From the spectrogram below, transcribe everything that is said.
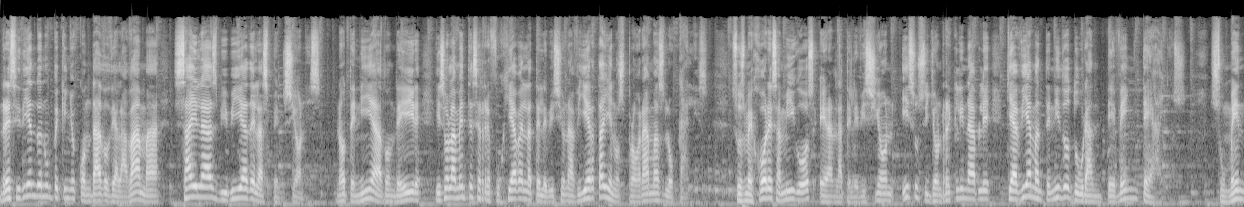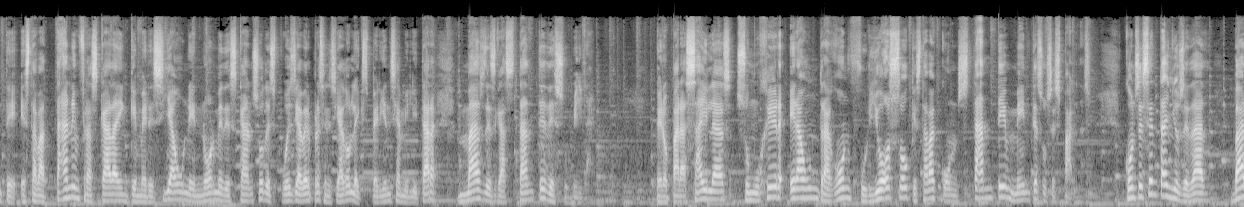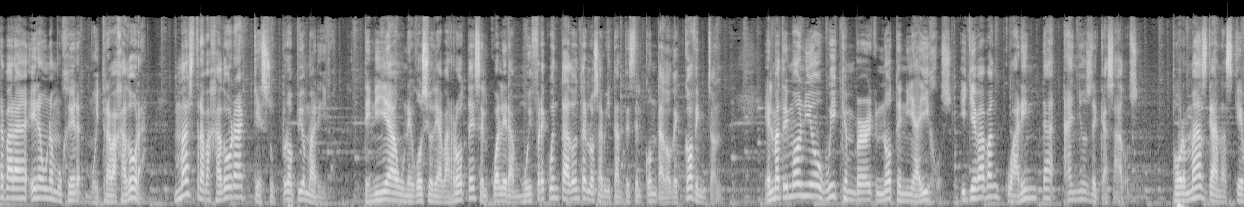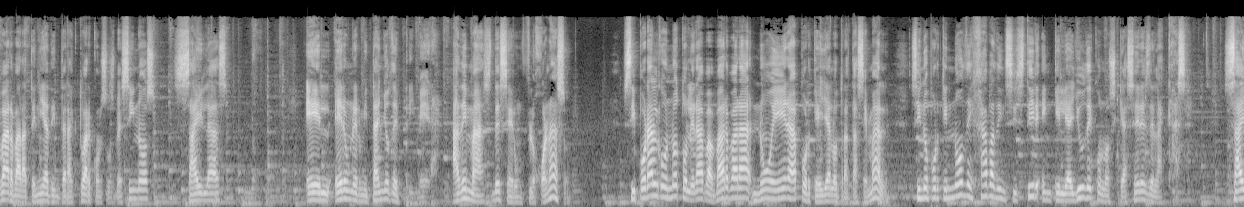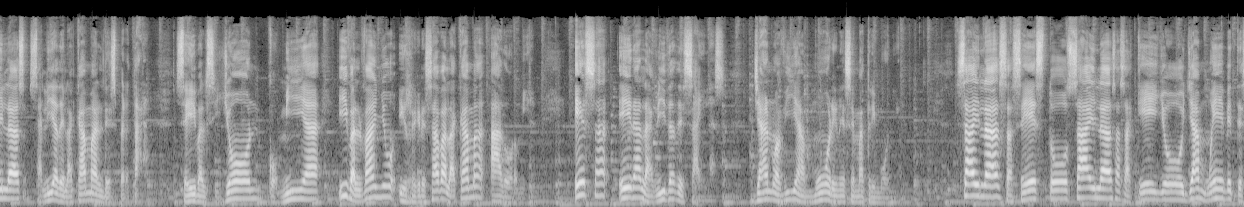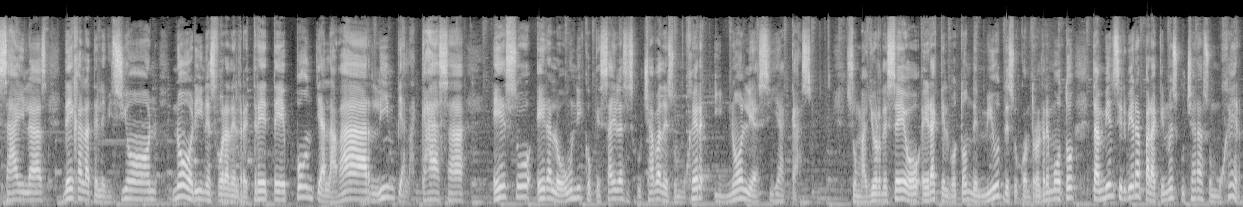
Residiendo en un pequeño condado de Alabama, Silas vivía de las pensiones. No tenía a dónde ir y solamente se refugiaba en la televisión abierta y en los programas locales. Sus mejores amigos eran la televisión y su sillón reclinable que había mantenido durante 20 años. Su mente estaba tan enfrascada en que merecía un enorme descanso después de haber presenciado la experiencia militar más desgastante de su vida. Pero para Silas, su mujer era un dragón furioso que estaba constantemente a sus espaldas. Con 60 años de edad, Bárbara era una mujer muy trabajadora, más trabajadora que su propio marido. Tenía un negocio de abarrotes, el cual era muy frecuentado entre los habitantes del condado de Covington. El matrimonio Wickenberg no tenía hijos y llevaban 40 años de casados, por más ganas que Bárbara tenía de interactuar con sus vecinos, Silas no. Él era un ermitaño de primera, además de ser un flojonazo. Si por algo no toleraba a Bárbara, no era porque ella lo tratase mal, sino porque no dejaba de insistir en que le ayude con los quehaceres de la casa. Silas salía de la cama al despertar. Se iba al sillón, comía, iba al baño y regresaba a la cama a dormir. Esa era la vida de Silas. Ya no había amor en ese matrimonio. Silas, haz esto, Silas, haz aquello, ya muévete, Silas, deja la televisión, no orines fuera del retrete, ponte a lavar, limpia la casa. Eso era lo único que Silas escuchaba de su mujer y no le hacía caso. Su mayor deseo era que el botón de mute de su control remoto también sirviera para que no escuchara a su mujer.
